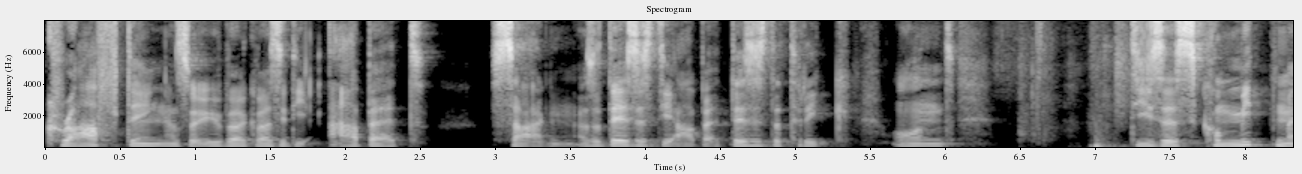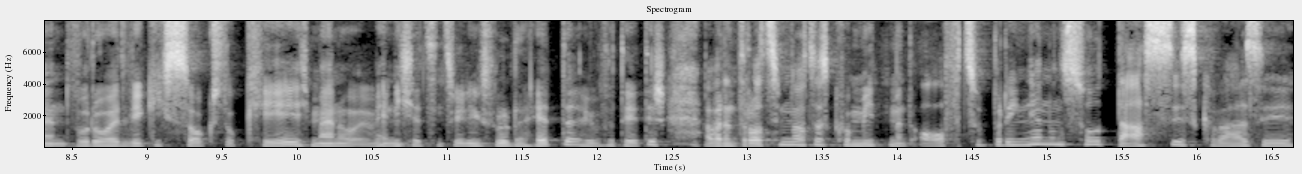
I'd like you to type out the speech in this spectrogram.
Crafting, also über quasi die Arbeit sagen. Also das ist die Arbeit, das ist der Trick. Und dieses Commitment, wo du halt wirklich sagst, okay, ich meine, wenn ich jetzt einen Zwillingsbruder hätte, hypothetisch, aber dann trotzdem noch das Commitment aufzubringen und so, das ist quasi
